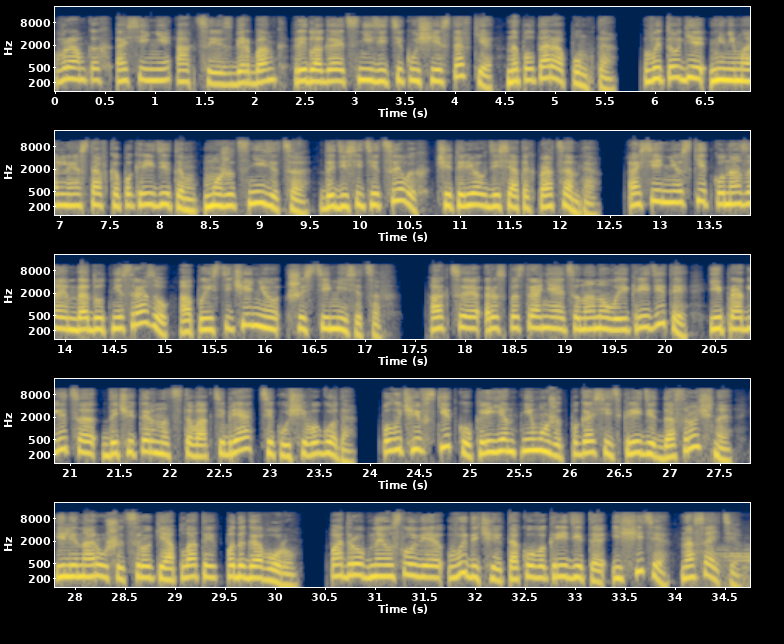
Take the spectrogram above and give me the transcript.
В рамках осенней акции Сбербанк предлагает снизить текущие ставки на полтора пункта. В итоге минимальная ставка по кредитам может снизиться до 10,4%. Осеннюю скидку на займ дадут не сразу, а по истечению 6 месяцев. Акция распространяется на новые кредиты и продлится до 14 октября текущего года. Получив скидку, клиент не может погасить кредит досрочно или нарушить сроки оплаты по договору. Подробные условия выдачи такого кредита ищите на сайте.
